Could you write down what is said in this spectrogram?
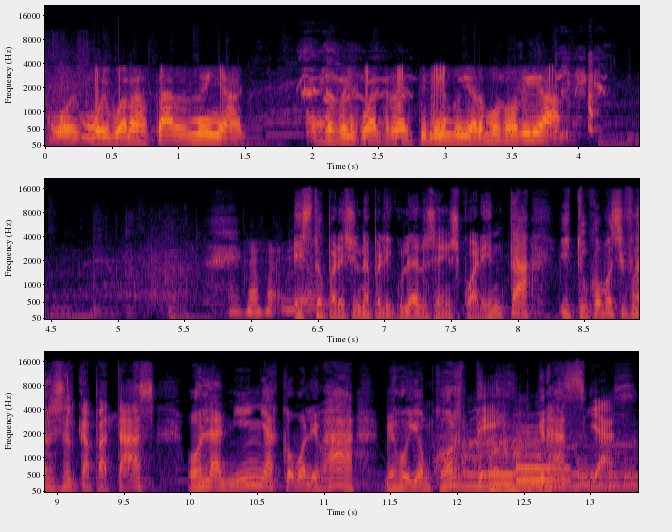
Muy, muy buenas tardes, niña. ¿Cómo se encuentra en este lindo y hermoso día? Esto parece una película de los años 40. Y tú como si fueras el capataz. Hola niña, ¿cómo le va? Me voy a un corte. Gracias.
